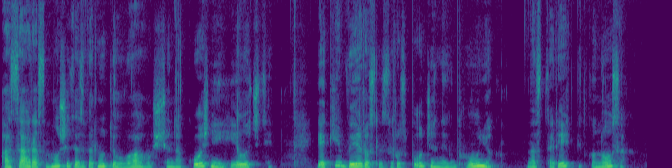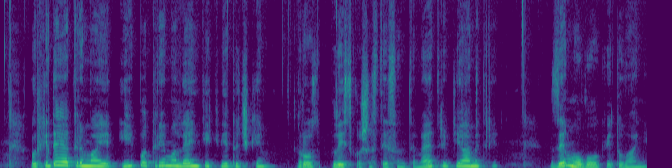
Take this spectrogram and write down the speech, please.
А зараз можете звернути увагу, що на кожній гілочці, які виросли з розбуджених бруньок на старих квітконосах, орхідея тримає і по три маленькі квіточки, розмір близько 6 см в діаметрі, зимового квітування,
